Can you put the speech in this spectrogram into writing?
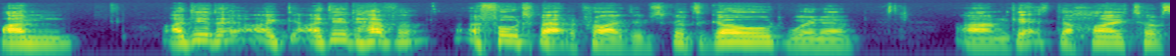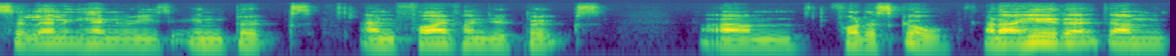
Um, I did I, I did have a, a, thought about the prizes because the gold winner um, gets the height of Sir Lenny Henry's in books and 500 books um, for the school. And I hear that um,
